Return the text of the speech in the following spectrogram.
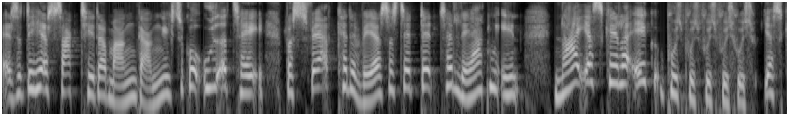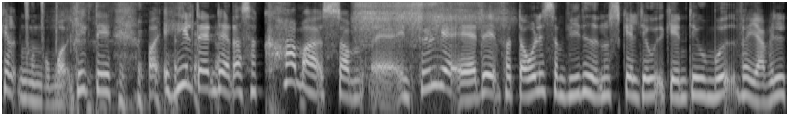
Altså det her sagt til dig mange gange, ikke? så gå ud og tag, hvor svært kan det være, så sæt den tallerken ind. Nej, jeg skælder ikke, pus, pus, pus, pus, pus, jeg skælder, det er ikke det. Og hele den der, der så kommer som øh, en følge af det, for dårlig samvittighed, nu skældte jeg ud igen, det er jo mod, hvad jeg vil,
